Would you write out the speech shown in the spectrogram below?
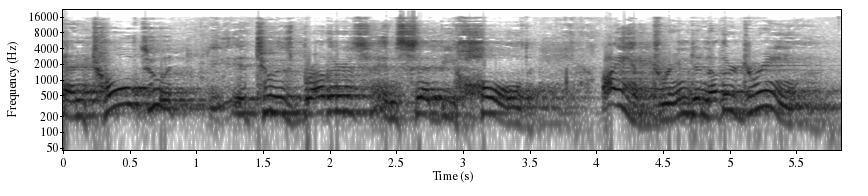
and told to it to his brothers and said, Behold, I have dreamed another dream.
